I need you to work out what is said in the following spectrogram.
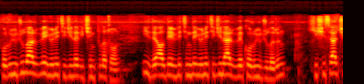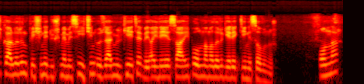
koruyucular ve yöneticiler için Platon, ideal devletinde yöneticiler ve koruyucuların, kişisel çıkarların peşine düşmemesi için özel mülkiyete ve aileye sahip olmamaları gerektiğini savunur. Onlar,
